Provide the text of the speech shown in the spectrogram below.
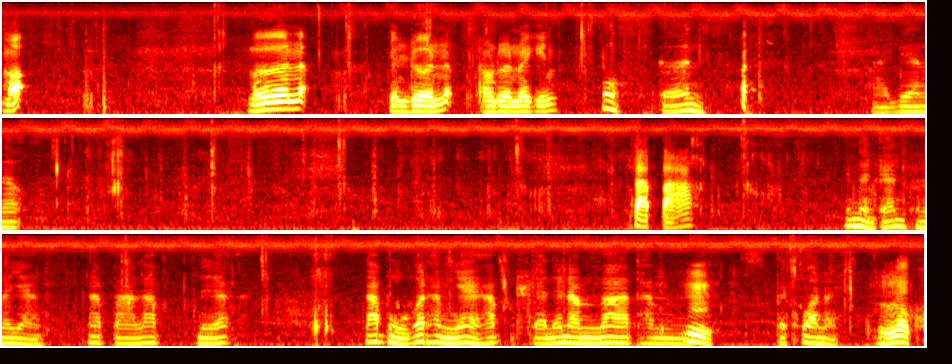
เหมาะเมื่อนละเป็นเดือนละเอาเดือนมากิน โอ้เกินหลายเดือนแล้วลาบปลาไม่เหมือนกันคนละอย่างลาบปลาลาบเนื้อลาบหมูก็ทำอย่างเงี้ยครับ แต่แนะนำว่าทำอืม ไปคั่วหน่อยในโค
